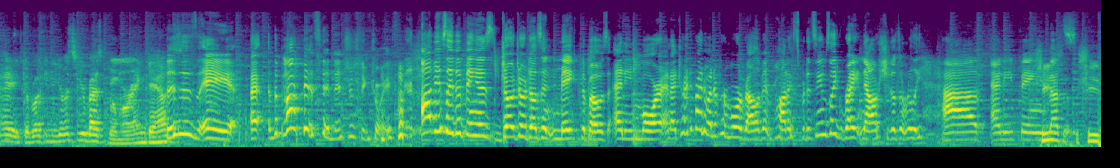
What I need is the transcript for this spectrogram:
Hey, Gabriel, can you give us your best boomerang dance? This is a, uh, the poppet's an interesting choice. Obviously, the thing is, JoJo doesn't make the bows anymore, and I tried to find one of her more relevant products, but it seems like right now she doesn't really have anything that's. She's,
